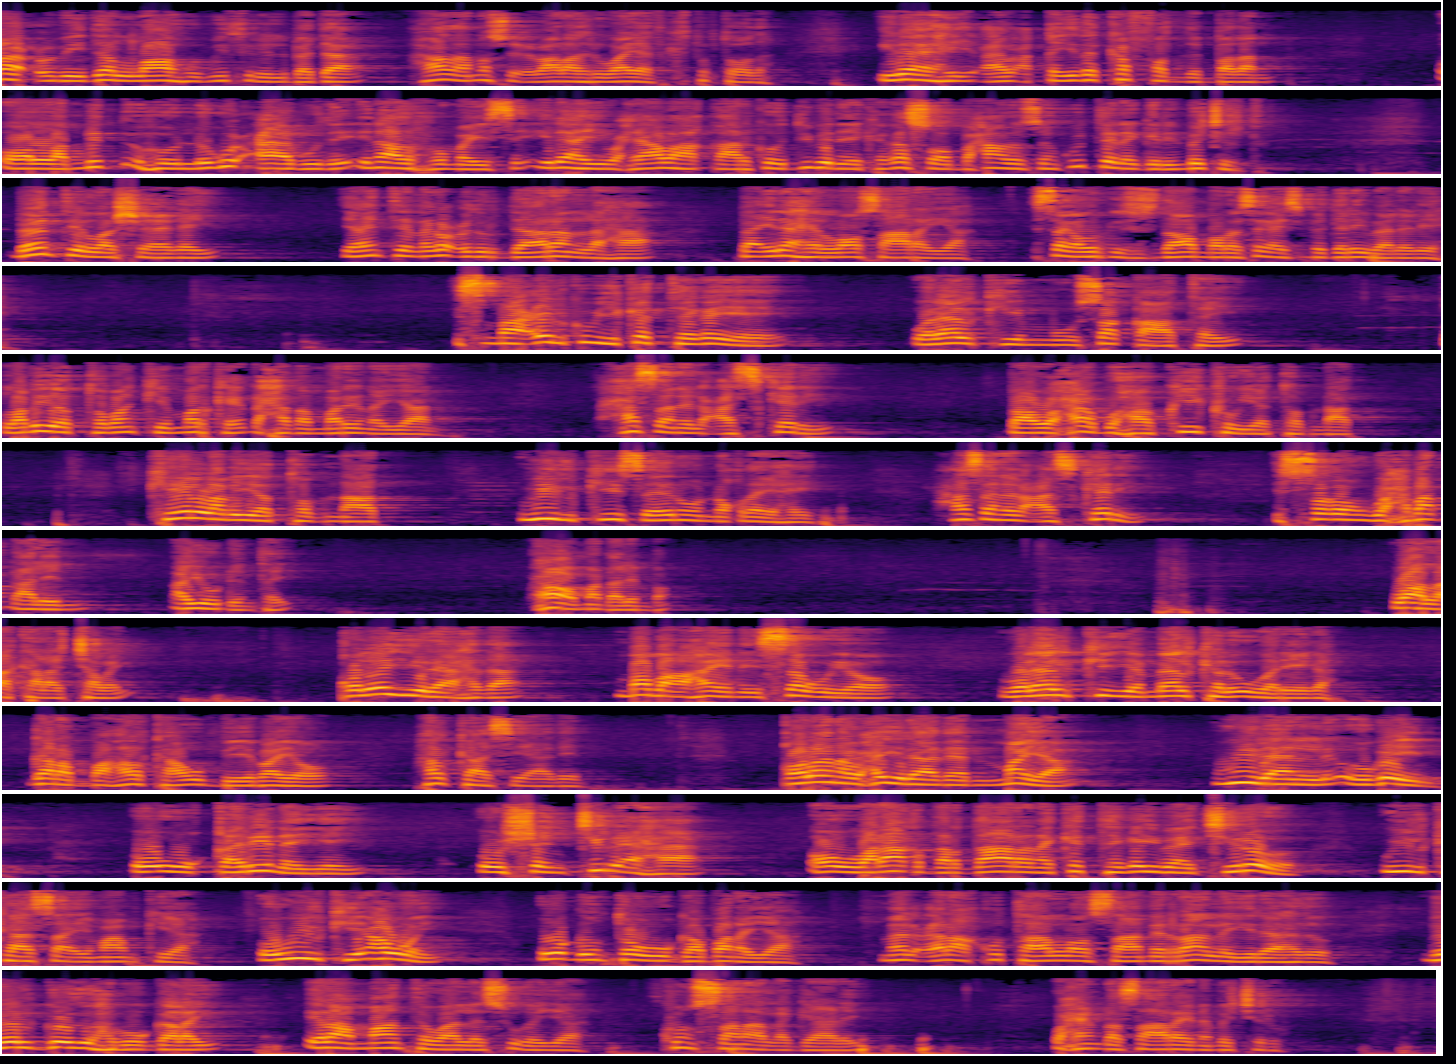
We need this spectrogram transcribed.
maa cubida allaahu mithli lbadaa haadaa nasu cibaaraad riwaayaadka kutubtooda. Ilaahay caqiide ka fadli badan oo la mid ahoo lagu caabuday inaad rumaysa ilaahay waxyaabaha qaarkood dib inay kaga soo baxaan oosan ku talagelin ma jirto. Beentii la sheegay yaa intii laga cudur daaran lahaa baa ilaahay loo saarayaa isagaa warkiisu isdaba maro isagaa isbedelay baa la leeyahay ismaaciil kuwii ka tegayee walaalkii muuse qaatay labiyo tobankii markay dhexda marinayaan xasan alcaskari baa waxaa ahaa kii kow iyo tobnaad kii labiyo tobnaad wiilkiisa inuu noqday ahayd. Xasan alcaskari isagoon waxba dhalin ayuu dhintay. Waxba uma dhalinba. Waa la kala jabay. Qolyo yidhaahda maba ahayn isaguyo walaalkii iyo meel kale u wareega. Garab baa halkaa u biibayoo halkaasi aadeen qolana waxay yidhaahdeen maya wiil aan la ogeyn oo uu qarinayay oo shan jir ahaa oo waraaq dardaarana ka tegay baa jiro wiilkaasaa imaamkii ah. Oo wiilkii away uu dhunto wuu gabanayaa. Meel ciraaq ku taalloo saamiraa la yidhaahdo meel goduh buu galay ilaa maanta waa la sugayaa. Kun sanaa la gaadhay. Wax indhasaarayna ma jiro.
